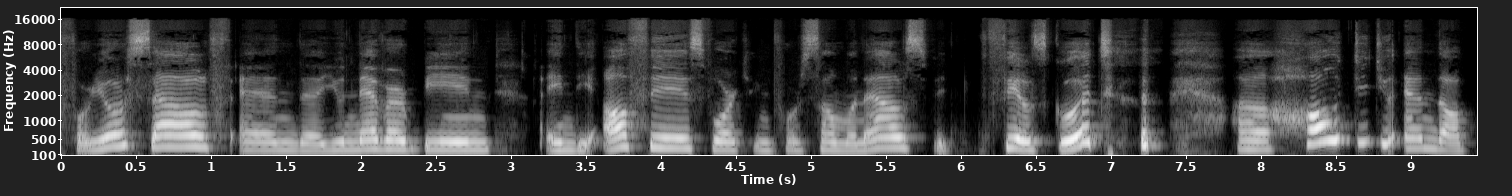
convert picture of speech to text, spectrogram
for yourself, and uh, you never been in the office working for someone else. It feels good. uh, how did you end up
